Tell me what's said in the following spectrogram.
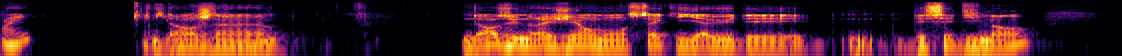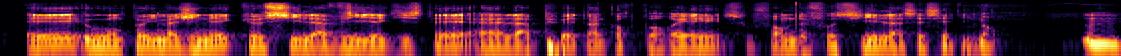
Oui. Dans un dans une région où on sait qu'il y a eu des, des sédiments et où on peut imaginer que si la vie existait, elle a pu être incorporée sous forme de fossiles à ces sédiments. Mhm.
